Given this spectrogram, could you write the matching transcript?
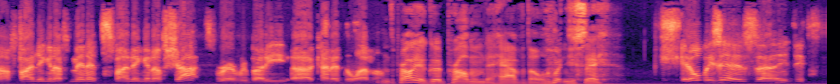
Uh, finding enough minutes, finding enough shots for everybody, uh, kind of dilemma. It's probably a good problem to have, though, wouldn't you say? It always is. Uh, it- it's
